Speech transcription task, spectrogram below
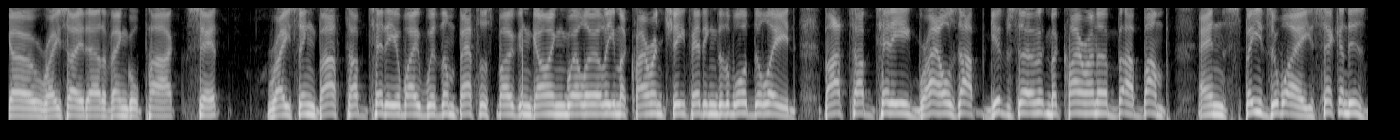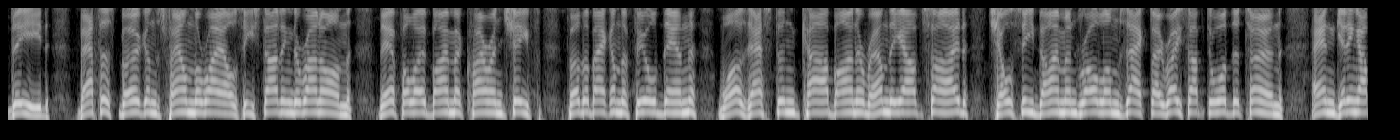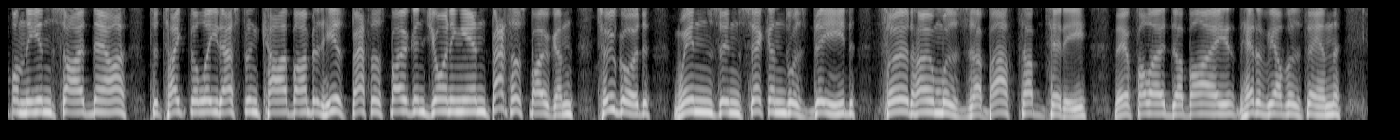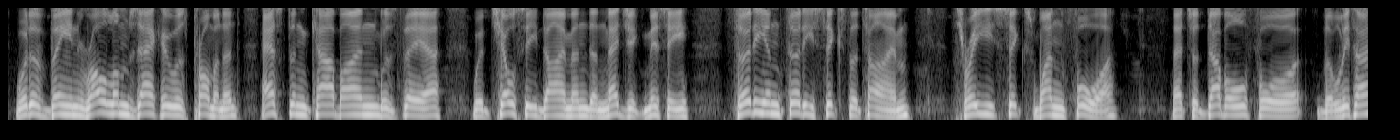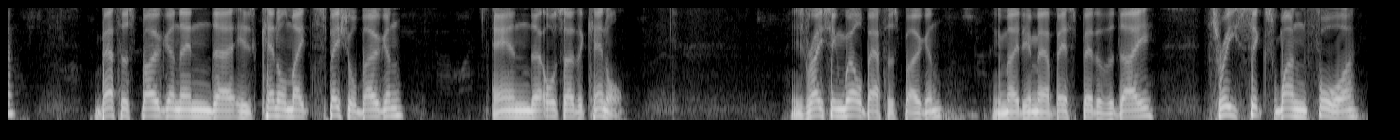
Go race eight out of Angle Park. Set. Racing, Bathtub Teddy away with them. Bathurst Bogan going well early. McLaren Chief heading toward the lead. Bathtub Teddy rails up, gives uh, McLaren a, a, bump and speeds away. Second is Deed. Bathurst Bogan's found the rails. He's starting to run on. They're followed by McLaren Chief. Further back on the field then was Aston Carbine around the outside. Chelsea Diamond, Roland Zach. They race up toward the turn and getting up on the inside now to take the lead. Aston Carbine, but here's Bathurst Bogan joining in. Bathurst Bogan, too good. Wins in second was Deed. Third home was uh, Bathtub Teddy. They're followed uh, by head of the others then would have been Roland Zach, who was prominent. Aston Carbine was there with Chelsea Diamond and Magic Missy. 30 and 36 the time. 3614. That's a double for the litter. Bathurst Bogan and uh, his kennel mate Special Bogan, and uh, also the kennel. He's racing well, Bathurst Bogan. He made him our best bet of the day. 3614.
